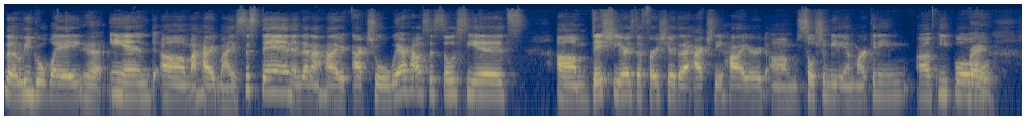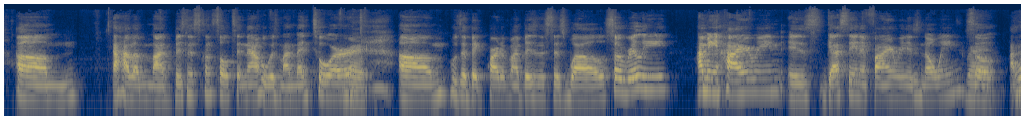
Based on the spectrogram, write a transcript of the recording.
the legal way. Yeah. And um, I hired my assistant, and then I hired actual warehouse associates. Um, this year is the first year that I actually hired um, social media and marketing uh, people. Right. Um, I have a, my business consultant now who is my mentor Right. um, who's a big part of my business as well. So really, I mean, hiring is guessing and firing is knowing. Right. So I Ooh,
